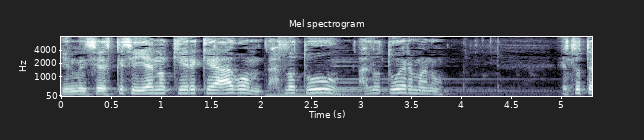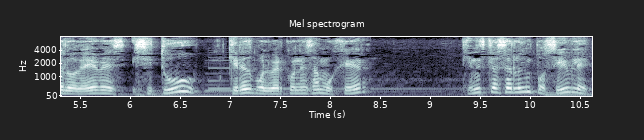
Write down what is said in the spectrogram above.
Y él me decía, es que si ella no quiere, ¿qué hago? Hazlo tú, hazlo tú, hermano. Esto te lo debes. Y si tú quieres volver con esa mujer, tienes que hacer lo imposible.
